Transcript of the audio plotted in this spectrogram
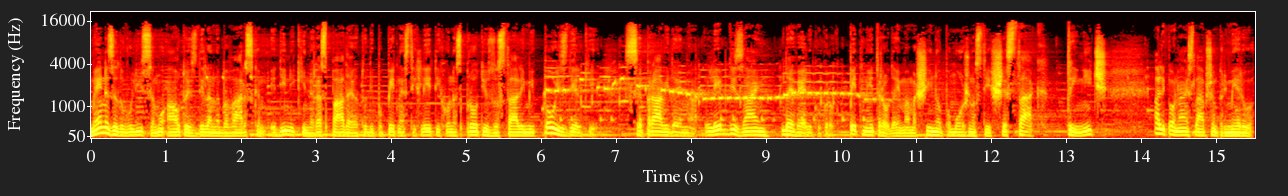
Mene zadovolji samo avto izdelan na Bavarskem, edini, ki ne razpadajo tudi po 15 letih v nasprotju z ostalimi polizdelki. Se pravi, da ima lep dizajn, da je velik okrog 5 metrov, da ima mašino po možnosti šestak, tri nič ali pa v najslabšem primeru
